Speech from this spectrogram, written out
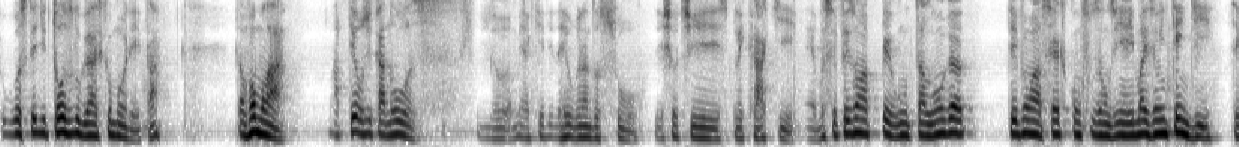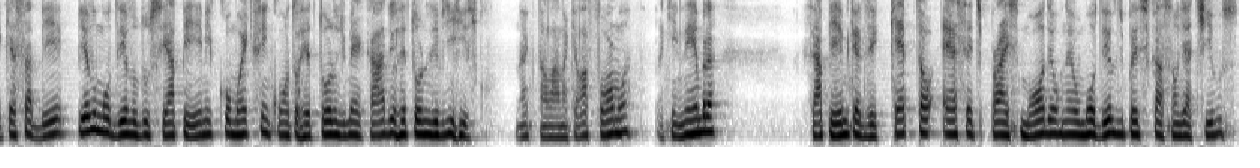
Eu gostei de todos os lugares que eu morei, tá? Então vamos lá. Matheus de Canoas, minha querida Rio Grande do Sul. Deixa eu te explicar aqui. É, você fez uma pergunta longa, teve uma certa confusãozinha aí, mas eu entendi. Você quer saber, pelo modelo do CAPM, como é que se encontra o retorno de mercado e o retorno livre de risco, né? Que está lá naquela fórmula. Para quem lembra, CAPM quer dizer Capital Asset Price Model, né? O modelo de precificação de ativos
